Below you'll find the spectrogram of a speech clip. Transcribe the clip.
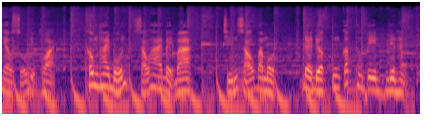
theo số điện thoại 024 6273 9631 để được cung cấp thông tin liên hệ.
